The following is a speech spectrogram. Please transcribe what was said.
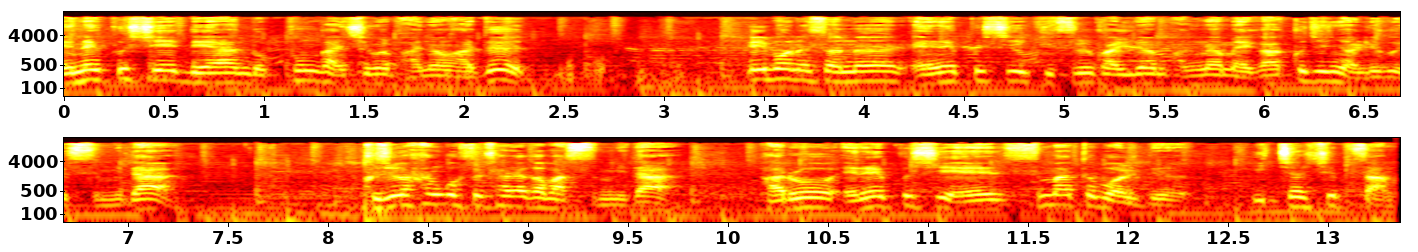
NFC에 대한 높은 관심을 반영하듯 일본에서는 NFC 기술 관련 박람회가 꾸준히 열리고 있습니다. 그중 한 곳을 찾아가 봤습니다. 바로 NFC의 스마트 월드 2013.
